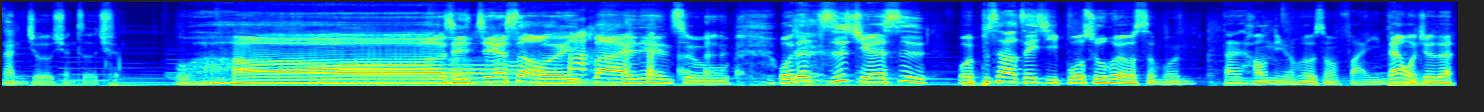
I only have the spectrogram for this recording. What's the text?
那你就有选择权。哇，请接受我的一拜念祖。我的直觉是，我不知道这一集播出会有什么，但是好女人会有什么反应？但我觉得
